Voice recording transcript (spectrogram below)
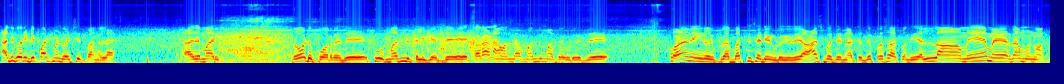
அதுக்கு ஒரு டிபார்ட்மெண்ட் வச்சுருப்பாங்கல்ல? அது மாதிரி. ரோடு போடுறது பூ மருந்து தெளிக்கிறது கொரோனா வந்தால் மருந்து மாத்திரை கொடுக்குறது குழந்தைங்களுக்கு ப்ர- பர்த் சர்டிஃபிகேட் கொடுக்குறது ஆஸ்பத்திரி நடத்துறது பிரசவ ஆஸ்பத்திரி எல்லாமே மேயர் தான் பண்ணுவாங்க.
